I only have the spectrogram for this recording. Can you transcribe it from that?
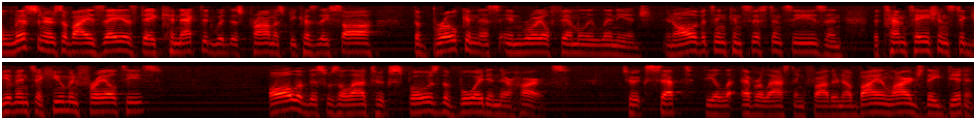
The listeners of Isaiah's day connected with this promise because they saw the brokenness in royal family lineage, in all of its inconsistencies and the temptations to give in to human frailties. All of this was allowed to expose the void in their hearts to accept the everlasting Father. Now, by and large, they didn't.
